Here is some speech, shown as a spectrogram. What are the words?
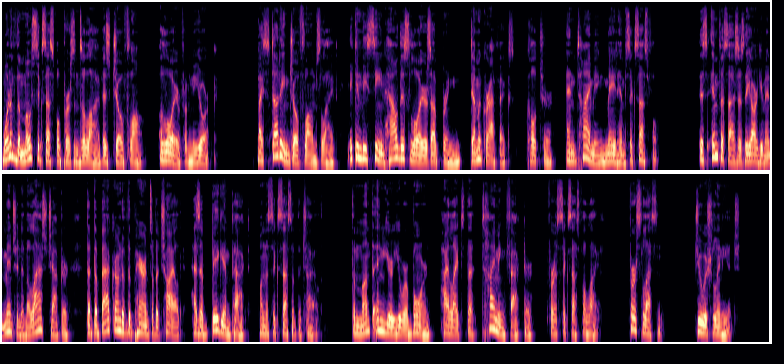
One of the most successful persons alive is Joe Flom, a lawyer from New York. By studying Joe Flom's life, it can be seen how this lawyer's upbringing, demographics, culture, and timing made him successful. This emphasizes the argument mentioned in the last chapter that the background of the parents of a child has a big impact on the success of the child. The month and year you were born highlights the timing factor for a successful life. First lesson. Jewish lineage.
